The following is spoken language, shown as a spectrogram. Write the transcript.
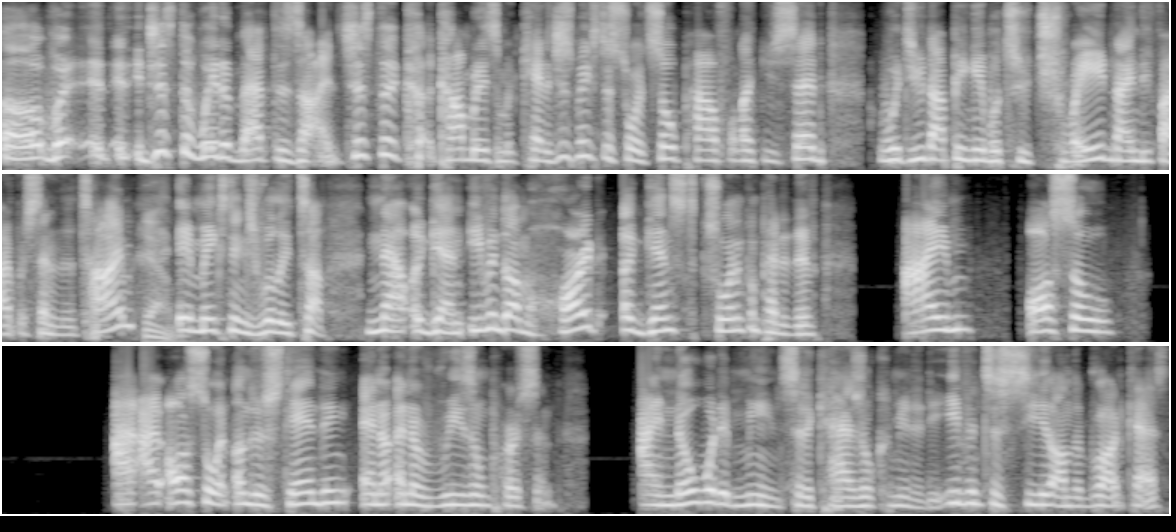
Uh, but it, it, just the way the map design, just the combination mechanics, just makes the sword so powerful. Like you said, with you not being able to trade 95% of the time, yeah. it makes things really tough. Now, again, even though I'm hard against sword and competitive, I'm also I, I also an understanding and a, and a reasoned person. I know what it means to the casual community, even to see it on the broadcast.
